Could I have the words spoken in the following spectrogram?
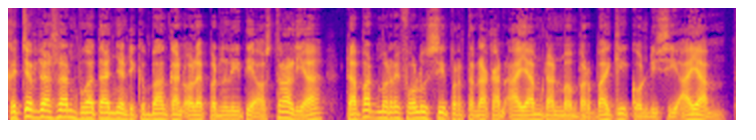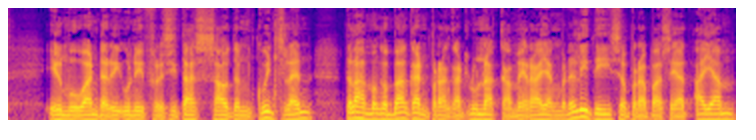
Kecerdasan buatan yang dikembangkan oleh peneliti Australia dapat merevolusi peternakan ayam dan memperbaiki kondisi ayam. Ilmuwan dari Universitas Southern Queensland telah mengembangkan perangkat lunak kamera yang meneliti seberapa sehat ayam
